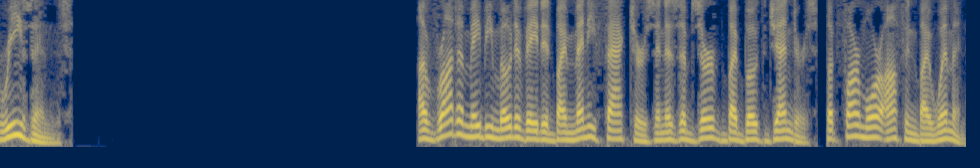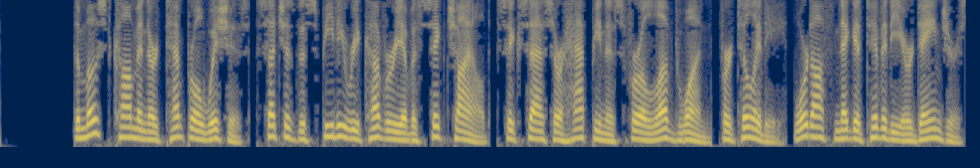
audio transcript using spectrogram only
Reasons A vrata may be motivated by many factors and is observed by both genders, but far more often by women. The most common are temporal wishes, such as the speedy recovery of a sick child, success or happiness for a loved one, fertility, ward off negativity or dangers,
